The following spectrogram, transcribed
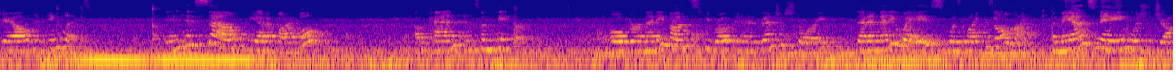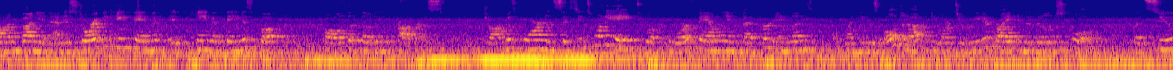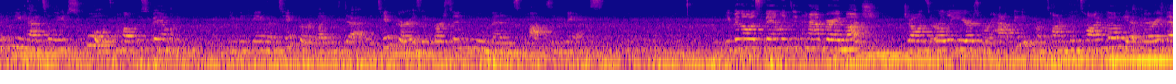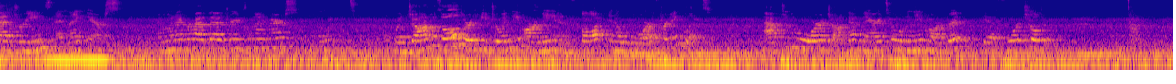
jail in England. In his cell, he had a Bible, a pen, and some paper. Over many months, he wrote an adventure story that in many ways was like his own life. The man's name was John Bunyan, and his story became famous. It became a famous book called The Pilgrim's Progress. John was born in 1628 to a poor family in England. When he was old enough, he learned to read and write in the village school. But soon he had to leave school to help his family. He became a tinker like his dad. A tinker is a person who mends pots and pans. Even though his family didn't have very much, John's early years were happy. From time to time, though, he had very bad dreams and nightmares. Anyone ever have bad dreams and nightmares? When John was older, he joined the army and fought in a war for England. After the war, John got married to a woman named Margaret. They had four children.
